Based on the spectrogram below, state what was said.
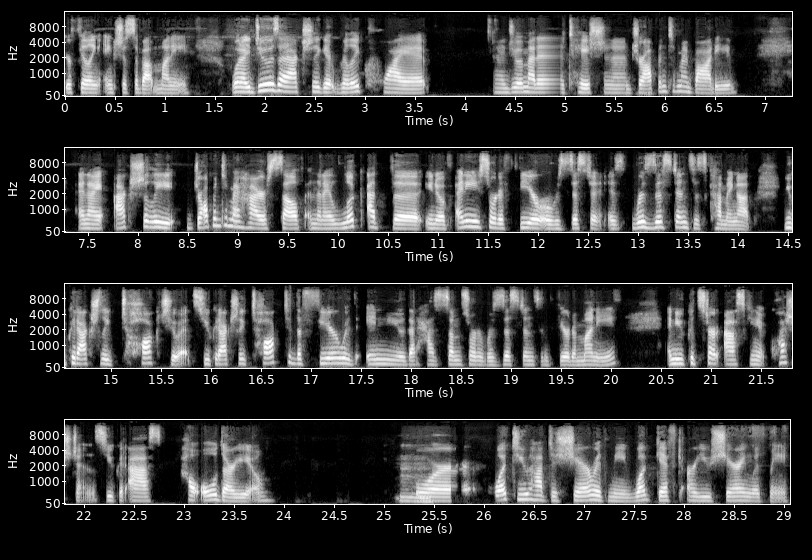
you're feeling anxious about money. What I do is I actually get really quiet and I do a meditation and drop into my body and I actually drop into my higher self and then I look at the, you know, if any sort of fear or resistance is resistance is coming up, you could actually talk to it. So you could actually talk to the fear within you that has some sort of resistance and fear to money and you could start asking it questions. You could ask, "How old are you?" Mm. or what do you have to share with me what gift are you sharing with me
